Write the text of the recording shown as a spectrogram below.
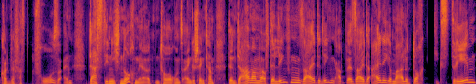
konnten wir fast froh sein, dass die nicht noch mehr Tore uns eingeschenkt haben. Denn da waren wir auf der linken Seite, linken Abwehrseite einige Male doch extrem,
